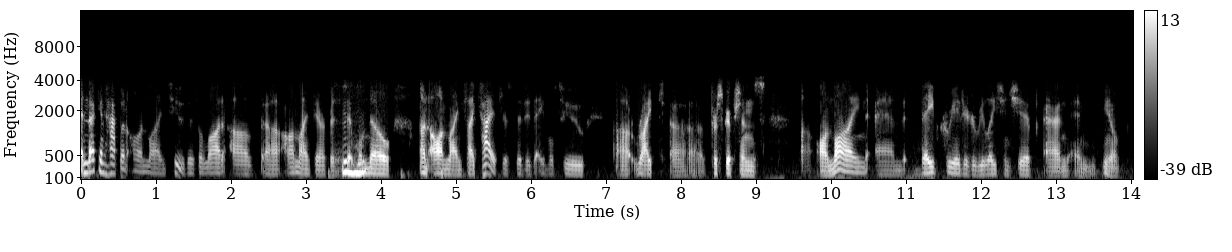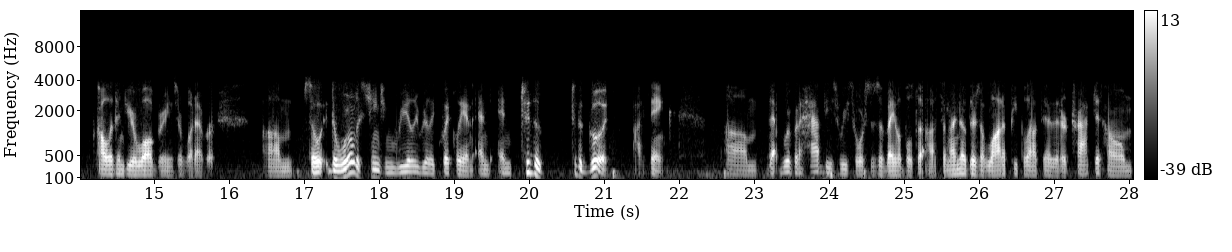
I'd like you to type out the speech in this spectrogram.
and that can happen online too. There's a lot of uh, online therapists that will Mhm. know an online psychiatrist that is able to uh, write uh, prescriptions uh, online, and they've created a relationship and and you know call it into your Walgreens or whatever. Um, so the world is changing really really quickly, and and and to the to the good, I think. Um, that we're going to have these resources available to us, and I know there's a lot of people out there that are trapped at home.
